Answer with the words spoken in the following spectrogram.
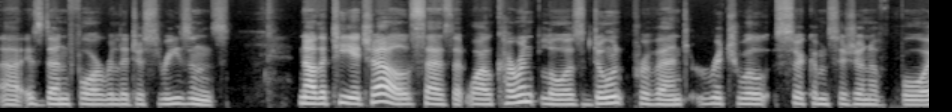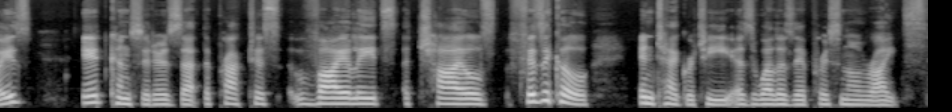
uh, is done for religious reasons. Now, the THL says that while current laws don't prevent ritual circumcision of boys, it considers that the practice violates a child's physical integrity as well as their personal rights.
